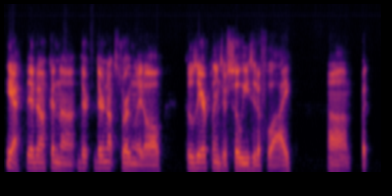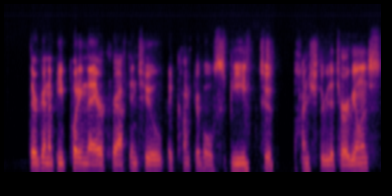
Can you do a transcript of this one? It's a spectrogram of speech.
Yeah, they're not gonna. They're they're not struggling at all. Those airplanes are so easy to fly, um, but they're going to be putting the aircraft into a comfortable speed to punch through the turbulence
